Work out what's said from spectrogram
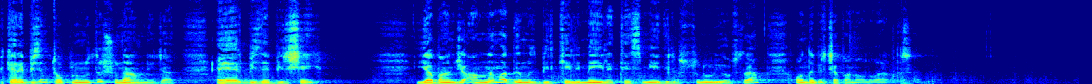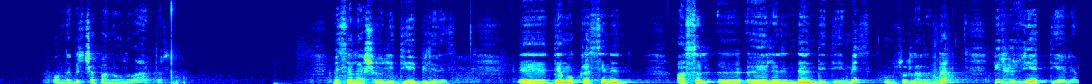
Bir kere bizim toplumumuzda şunu anlayacağız. Eğer bize bir şey yabancı anlamadığımız bir kelime ile tesmih edilip sunuluyorsa onda bir çapanoğlu vardır. Onda bir çapanoğlu vardır. Mesela şöyle diyebiliriz. Ee, demokrasinin asıl e, öğelerinden dediğimiz unsurlarından bir hürriyet diyelim.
